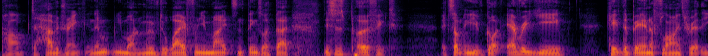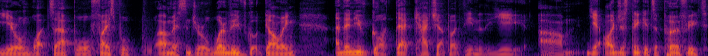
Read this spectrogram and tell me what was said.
pub, to have a drink, and then you might have moved away from your mates and things like that. This is perfect. It's something you've got every year keep the banner flowing throughout the year on WhatsApp or Facebook uh, Messenger or whatever you've got going. And then you've got that catch up at the end of the year. Um, yeah, I just think it's a perfect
